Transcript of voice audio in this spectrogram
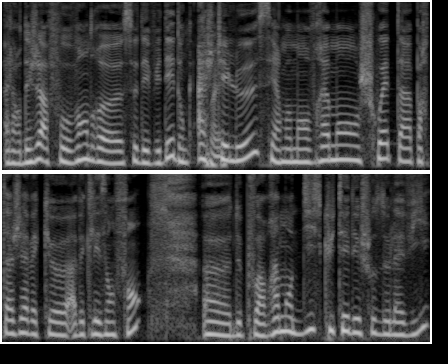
alors déjà, faut vendre euh, ce DVD, donc achetez-le. C'est un moment vraiment chouette à partager avec euh, avec les enfants, euh, de pouvoir vraiment discuter des choses de la vie.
